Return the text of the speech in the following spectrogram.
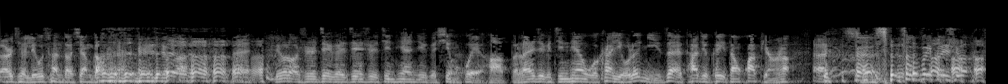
而且流窜到香港，对刘老师，这个真是今天这个幸会哈。本来这个今天我看有了你在，他就可以当花瓶了。不用说，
